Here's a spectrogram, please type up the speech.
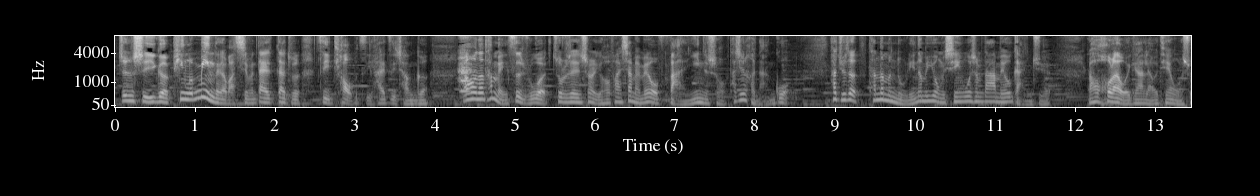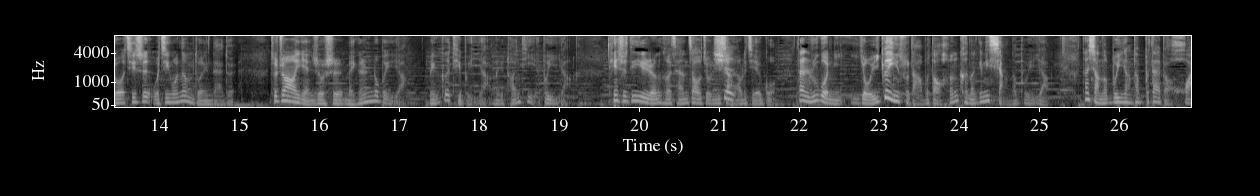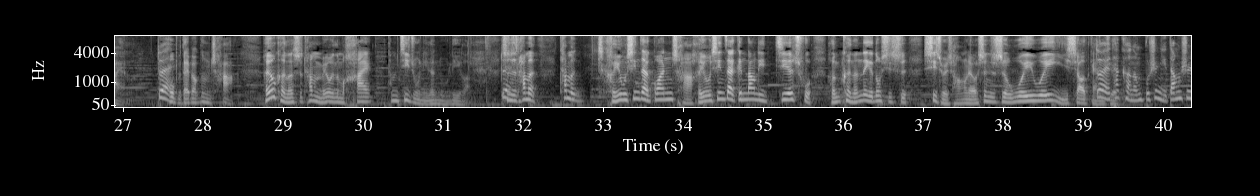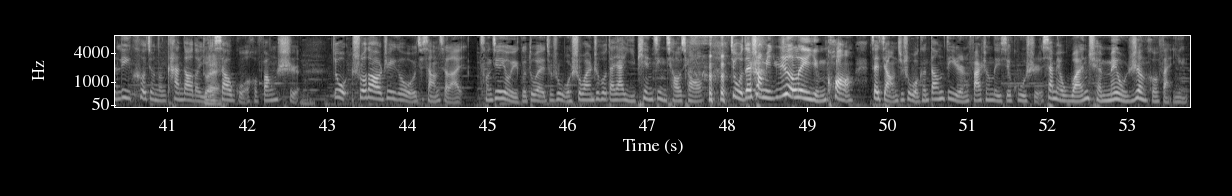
真是一个拼了命的要把气氛带带住，自己跳舞，自己嗨，自己唱歌。然后呢，他每次如果做了这件事儿以后，发现下面没有反应的时候，他其实很难过。他觉得他那么努力，那么用心，为什么大家没有感觉？然后后来我跟他聊天，我说，其实我经过那么多年带队，最重要一点就是每个人都不一样，每个个体不一样，每个团体也不一样。天时地利人和才能造就你想要的结果。但如果你有一个因素达不到，很可能跟你想的不一样。但想的不一样，它不代表坏了。对或不代表更差，很有可能是他们没有那么嗨，他们记住你的努力了，甚至他们他们很用心在观察，很用心在跟当地接触，很可能那个东西是细水长流，甚至是微微一笑的感觉。对，它可能不是你当时立刻就能看到的一个效果和方式。就说到这个，我就想起来，曾经有一个队，就是我说完之后，大家一片静悄悄，就我在上面热泪盈眶，在讲就是我跟当地人发生的一些故事，下面完全没有任何反应。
